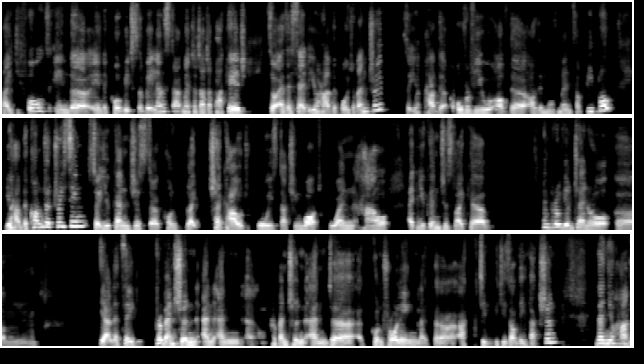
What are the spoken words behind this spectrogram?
by default in the in the COVID surveillance metadata package. So as I said, you have the point of entry. So you have the overview of the of the movements of people. You have the contact tracing, so you can just uh, like check out who is touching what, when, how, and you can just like uh, improve your general um, yeah, let's say prevention and and uh, prevention and uh, controlling like uh, activities of the infection. Then you have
